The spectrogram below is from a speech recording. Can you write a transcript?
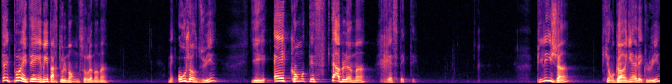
peut-être pas été aimé par tout le monde sur le moment. Mais aujourd'hui, il est incontestablement respecté. Puis les gens qui ont gagné avec lui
